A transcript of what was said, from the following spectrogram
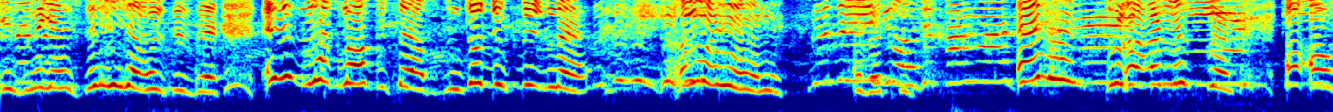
İzini göstereceğim size. Enes bırak ne yapıyorsa yapsın. Çocuk düşme. Ama yani. Evet. Enes durar mısın? Aa.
